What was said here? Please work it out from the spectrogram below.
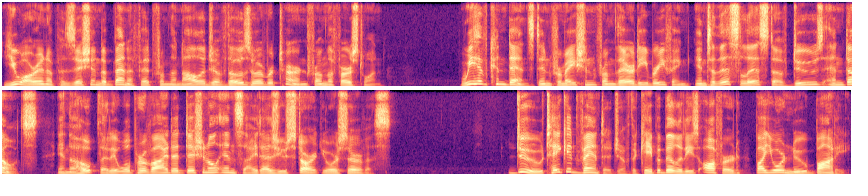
you are in a position to benefit from the knowledge of those who have returned from the first one. We have condensed information from their debriefing into this list of do's and don'ts in the hope that it will provide additional insight as you start your service. Do take advantage of the capabilities offered by your new body.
